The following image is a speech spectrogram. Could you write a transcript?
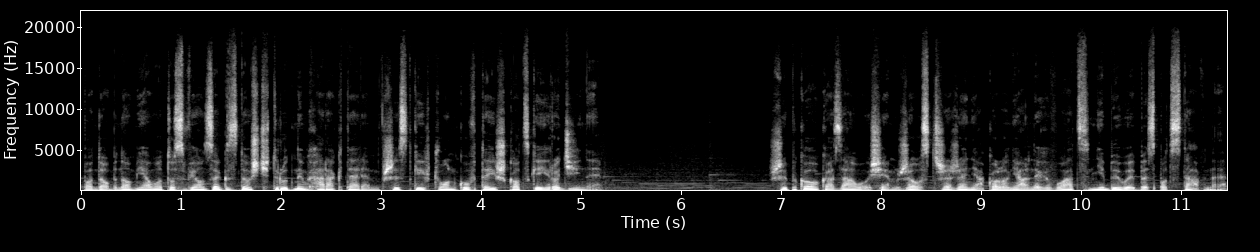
Podobno miało to związek z dość trudnym charakterem wszystkich członków tej szkockiej rodziny. Szybko okazało się, że ostrzeżenia kolonialnych władz nie były bezpodstawne.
